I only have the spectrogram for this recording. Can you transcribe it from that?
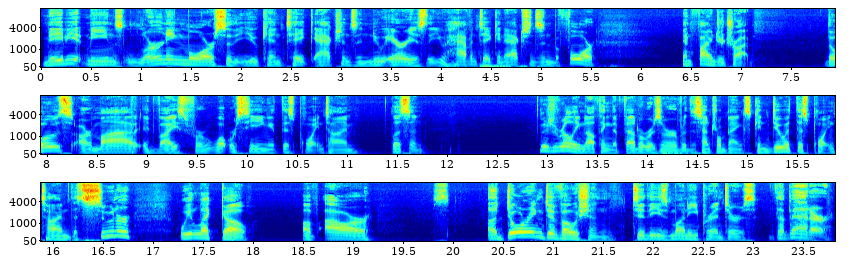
Maybe it means learning more so that you can take actions in new areas that you haven't taken actions in before and find your tribe. Those are my advice for what we're seeing at this point in time. Listen, there's really nothing the Federal Reserve or the central banks can do at this point in time. The sooner we let go of our adoring devotion to these money printers, the better.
